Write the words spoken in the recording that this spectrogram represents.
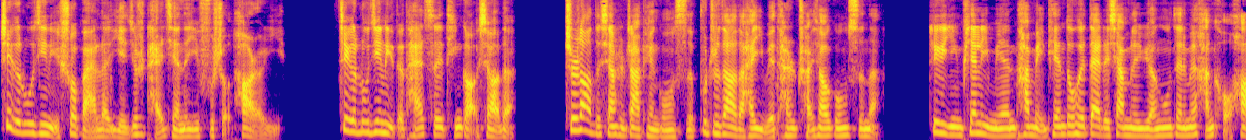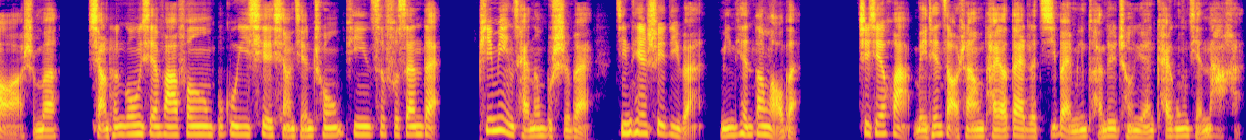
这个陆经理说白了，也就是台前的一副手套而已。这个陆经理的台词也挺搞笑的。知道的像是诈骗公司，不知道的还以为他是传销公司呢。这个影片里面，他每天都会带着下面的员工在那边喊口号啊，什么想成功先发疯，不顾一切向前冲，拼一次富三代，拼命才能不失败。今天睡地板，明天当老板。这些话每天早上他要带着几百名团队成员开工前呐喊。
